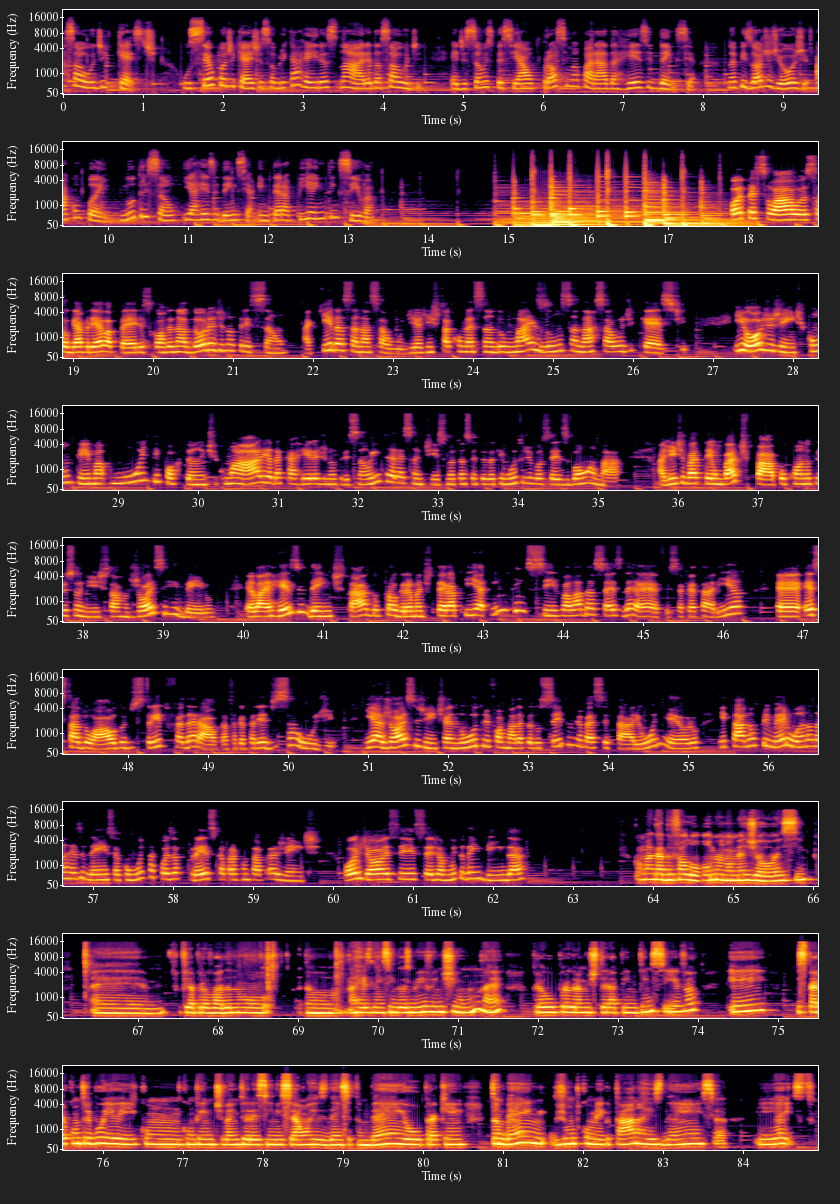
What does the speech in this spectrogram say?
Sanar Saúde Cast, o seu podcast sobre carreiras na área da saúde. Edição especial Próxima Parada Residência. No episódio de hoje, acompanhe nutrição e a residência em terapia intensiva. Oi, pessoal, eu sou Gabriela Pérez, coordenadora de nutrição aqui da Sanar Saúde, e a gente está começando mais um Sanar Saúde Cast. E hoje, gente, com um tema muito importante, com uma área da carreira de nutrição interessantíssima, eu tenho certeza que muitos de vocês vão amar. A gente vai ter um bate-papo com a nutricionista Joyce Ribeiro. Ela é residente, tá, do programa de terapia intensiva lá da SESDF, Secretaria é, Estadual do Distrito Federal, da Secretaria de Saúde. E a Joyce, gente, é Nutri, formada pelo Centro Universitário Unieuro e está no primeiro ano da residência, com muita coisa fresca para contar para gente. Oi, Joyce, seja muito bem-vinda. Como a Gabi falou, meu nome é Joyce, é, fui aprovada no, no, na residência em 2021, né, para o programa de terapia intensiva e espero contribuir aí com, com quem tiver interesse em iniciar uma residência também, ou para quem também, junto comigo, está na residência, e é isso.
